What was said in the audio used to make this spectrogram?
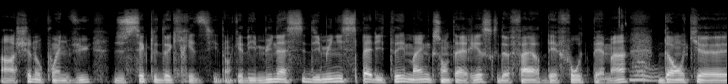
en Chine au point de vue du cycle de crédit. Donc, il y a des, des municipalités même qui sont à risque de faire défaut de paiement. Oh. Donc, euh,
